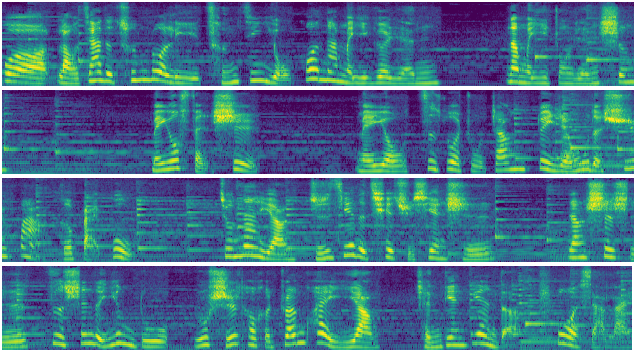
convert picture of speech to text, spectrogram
或老家的村落里曾经有过那么一个人，那么一种人生。没有粉饰，没有自作主张对人物的虚化和摆布，就那样直接的窃取现实，让事实自身的硬度如石头和砖块一样沉甸甸的落下来。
